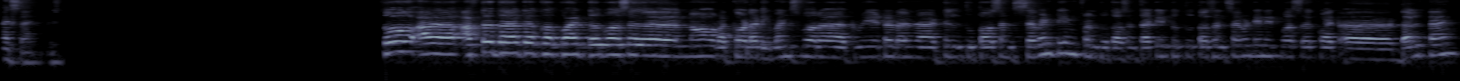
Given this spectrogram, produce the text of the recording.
Next slide, please. So after that, quite there was no recorded events were created until 2017. From 2013 to 2017, it was quite a dull time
